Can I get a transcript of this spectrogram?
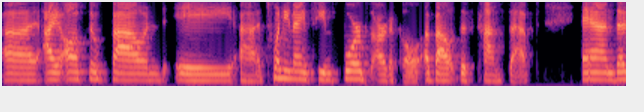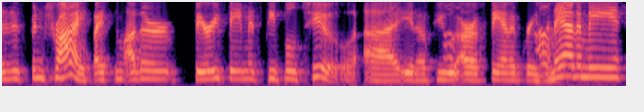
uh, i also found a uh, 2019 forbes article about this concept and that it has been tried by some other very famous people too. Uh, you know if you are a fan of grey's anatomy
